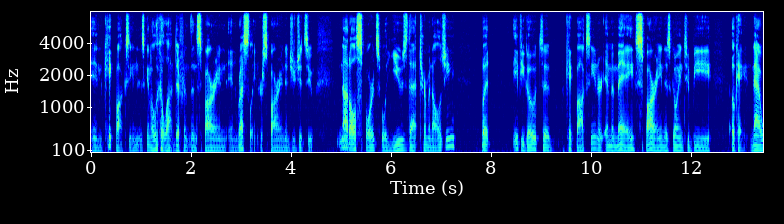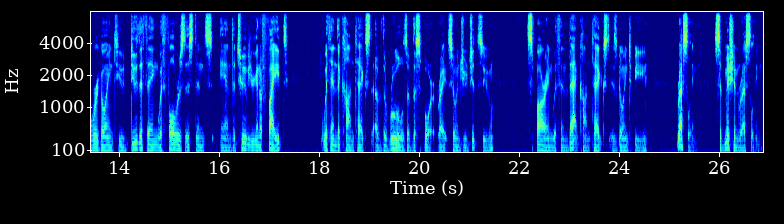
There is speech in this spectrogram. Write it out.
in kickboxing is going to look a lot different than sparring in wrestling or sparring in Jiu Jitsu. Not all sports will use that terminology, but if you go to kickboxing or MMA, sparring is going to be okay, now we're going to do the thing with full resistance, and the two of you are going to fight within the context of the rules of the sport, right? So in jujitsu, sparring within that context is going to be wrestling, submission wrestling.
